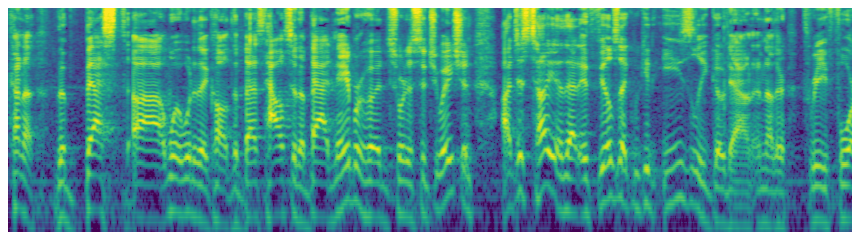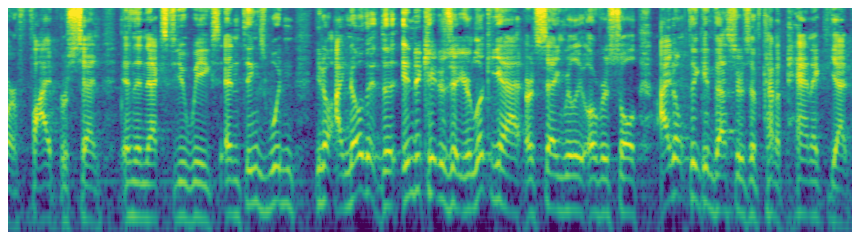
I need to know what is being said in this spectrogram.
kind of the best, uh, what, what, do they call it, the best house in a bad neighborhood sort of situation. I just tell you that it feels like we could easily go down another three, four, five percent in the next few weeks, and things wouldn't. You know, I know that the indicators that you're looking at are saying really oversold. I don't think investors have kind of panicked yet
